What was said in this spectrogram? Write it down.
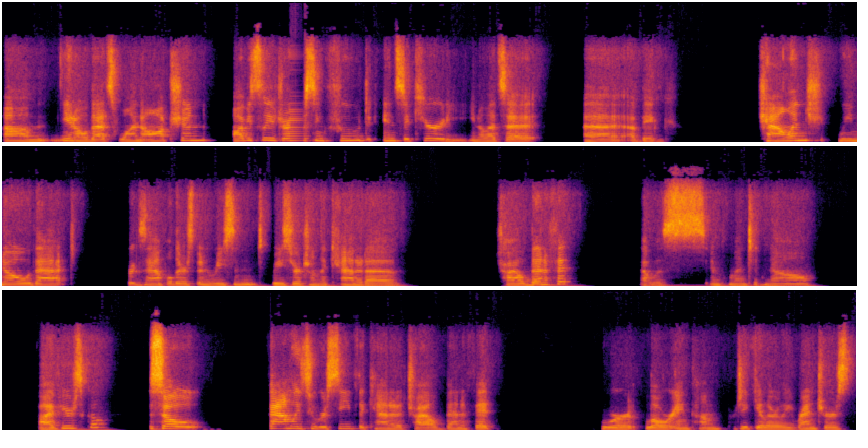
Um, you know that's one option. Obviously addressing food insecurity you know that's a a, a big challenge. We know that, for example, there's been recent research on the Canada Child Benefit that was implemented now five years ago. So, families who receive the Canada Child Benefit who are lower income, particularly renters,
